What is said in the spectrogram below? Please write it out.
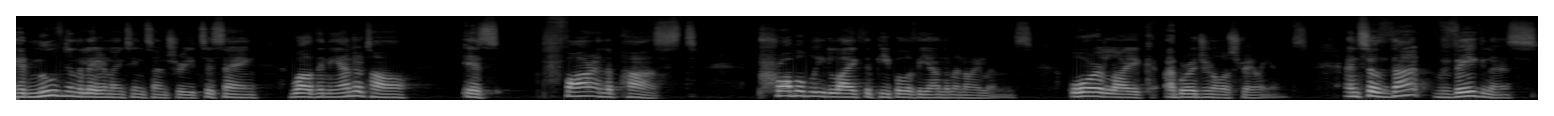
had moved in the later 19th century to saying, well, the Neanderthal is far in the past, probably like the people of the Andaman Islands or like Aboriginal Australians. And so that vagueness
